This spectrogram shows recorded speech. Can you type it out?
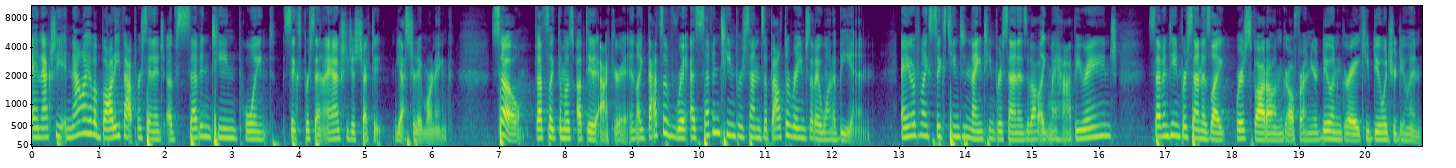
And actually, now I have a body fat percentage of 17.6%. I actually just checked it yesterday morning. So that's like the most updated, accurate. And like that's a, a 17% is about the range that I want to be in. Anywhere from like 16 to 19% is about like my happy range. 17% is like, we're spot on, girlfriend. You're doing great. Keep doing what you're doing.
